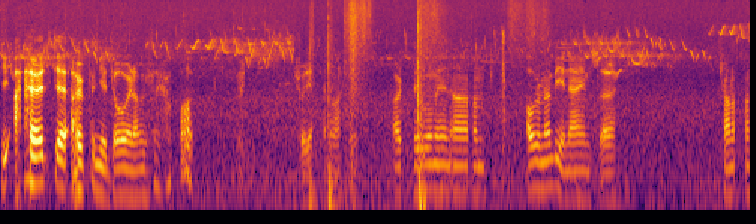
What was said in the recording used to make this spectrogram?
you, I heard you open your door and I was like, oh, fuck. Sure, yeah, I like it. Okay, well, man, um, I'll remember your name, so try not to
